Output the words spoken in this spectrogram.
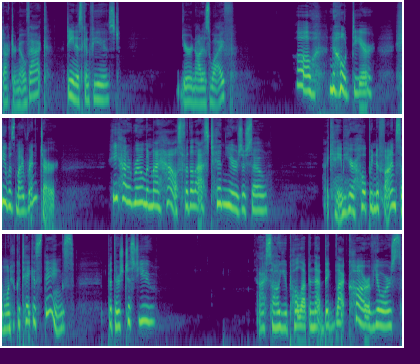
Dr. Novak? Dean is confused. You're not his wife? Oh, no, dear. He was my renter. He had a room in my house for the last ten years or so. I came here hoping to find someone who could take his things, but there's just you. I saw you pull up in that big black car of yours.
